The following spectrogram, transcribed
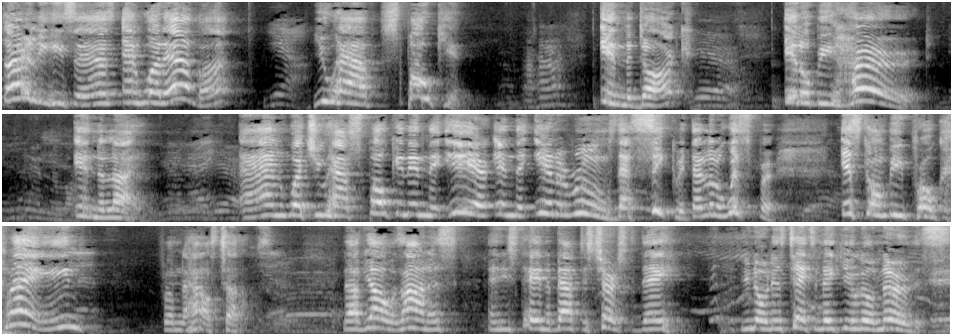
Thirdly, he says, and whatever you have spoken in the dark, it'll be heard in the light. And what you have spoken in the ear, in the inner rooms, that secret, that little whisper, it's going to be proclaimed from the housetops. Now, if y'all was honest and you stay in the Baptist church today, you know this text make you a little nervous.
